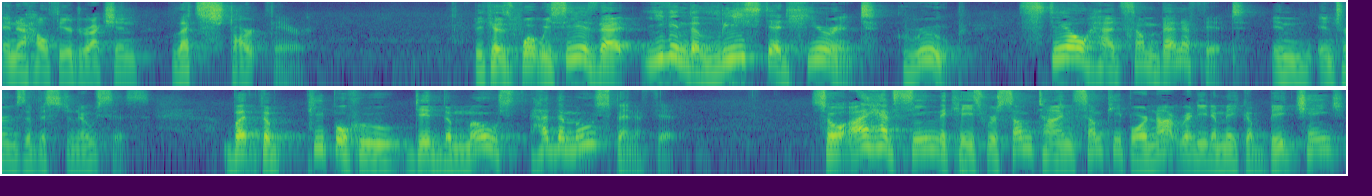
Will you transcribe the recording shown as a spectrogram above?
in a healthier direction, let's start there. Because what we see is that even the least adherent group still had some benefit in, in terms of the stenosis. But the people who did the most had the most benefit. So I have seen the case where sometimes some people are not ready to make a big change,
